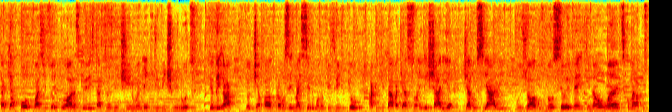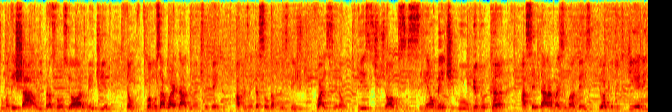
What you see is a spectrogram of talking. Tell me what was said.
daqui a pouco, às 18 horas, que eu irei estar transmitindo. Um evento de 20 minutos que eu, eu tinha falado para vocês mais cedo quando eu fiz vídeo que eu acreditava que a Sony deixaria de anunciar ali os jogos no seu evento e não antes, como ela costuma deixar, ali para as 11 horas, meio-dia. Então vamos aguardar durante o evento a apresentação da PlayStation quais serão estes jogos, se realmente o Bill Khan acertará mais uma vez. Eu acredito que ele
